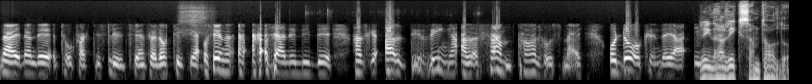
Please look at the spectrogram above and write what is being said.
Nej, men det tog faktiskt slut sen för då tyckte jag, och sen hade han en idé, han skulle alltid ringa alla samtal hos mig och då kunde jag Ringde han rikssamtal då?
